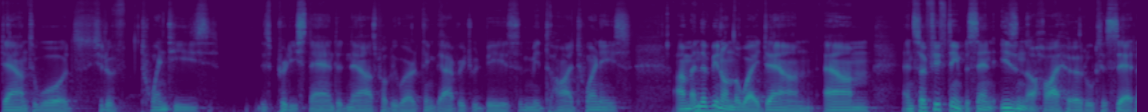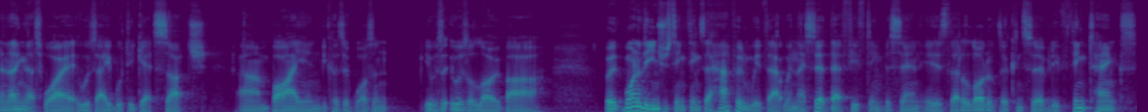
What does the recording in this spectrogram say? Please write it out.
down towards sort of twenties is pretty standard now. It's probably where I think the average would be is the mid to high twenties. Um, and they've been on the way down. Um, and so 15% isn't a high hurdle to set, and I think that's why it was able to get such um, buy-in because it wasn't it was it was a low bar. But one of the interesting things that happened with that when they set that 15% is that a lot of the conservative think tanks,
